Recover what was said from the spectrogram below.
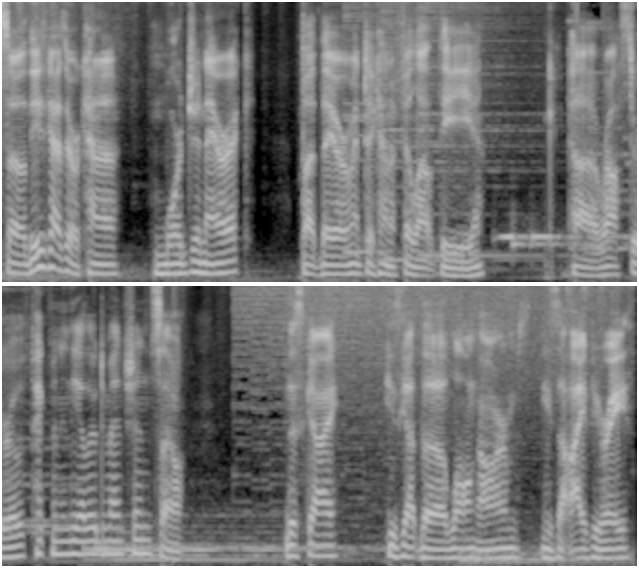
So these guys are kind of more generic, but they are meant to kind of fill out the uh, roster of Pikmin in the other dimension. So this guy, he's got the long arms. He's the Ivy Wraith.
